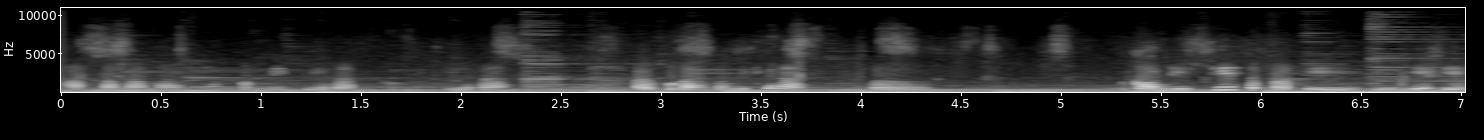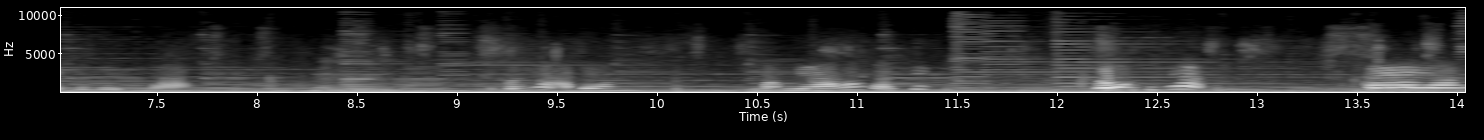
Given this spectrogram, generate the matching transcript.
apa namanya pemikiran-pemikiran eh, bukan pemikiran eh, kondisi seperti ini di Indonesia Mm-mm. sebenarnya ada yang memelihara nggak sih? Gak maksudnya kayak yang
